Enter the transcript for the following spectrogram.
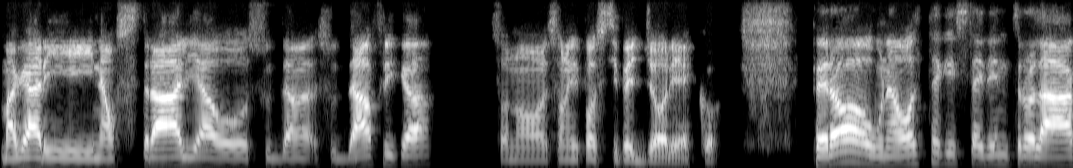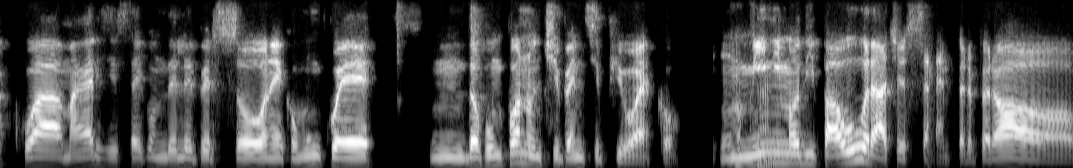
Magari in Australia o Sud- Sudafrica sono, sono, i posti peggiori, ecco. Però una volta che stai dentro l'acqua, magari se stai con delle persone, comunque mh, dopo un po' non ci pensi più, ecco. Un okay. minimo di paura c'è sempre, però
